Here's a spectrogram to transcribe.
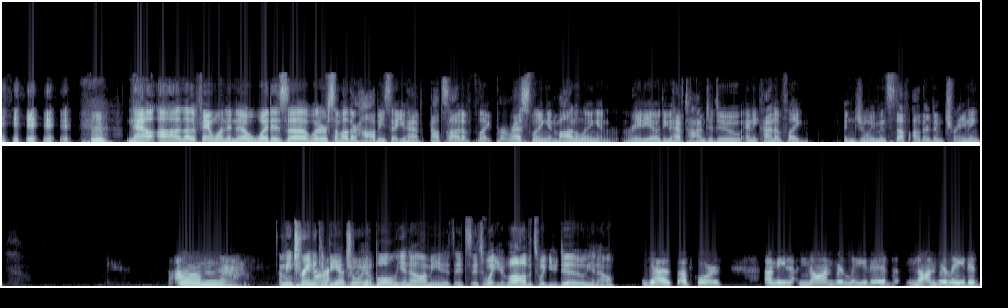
now, uh, another fan wanted to know what is uh, what are some other hobbies that you have outside of like pro wrestling and modeling and radio? Do you have time to do any kind of like enjoyment stuff other than training? Um, I mean, training can be enjoyable, you know. I mean, it's it's it's what you love, it's what you do, you know. Yes, of course. I mean, non-related, non-related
